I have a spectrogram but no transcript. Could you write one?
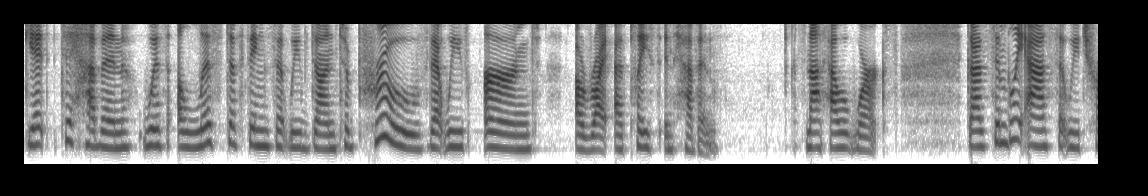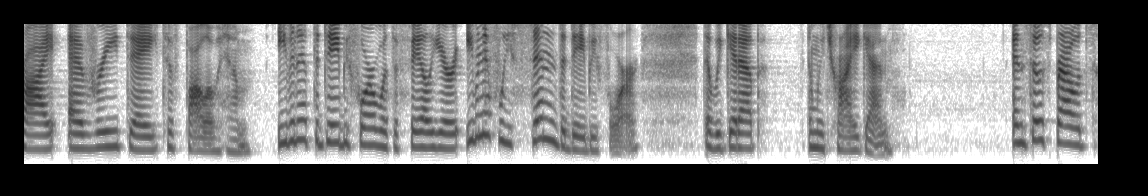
get to heaven with a list of things that we've done to prove that we've earned a right a place in heaven. It's not how it works. God simply asks that we try every day to follow him. Even if the day before was a failure, even if we sinned the day before, that we get up and we try again. And so, Sprouts,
